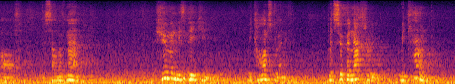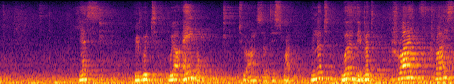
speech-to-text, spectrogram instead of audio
of the Son of Man. Humanly speaking, we can't do anything, but supernaturally, we can. Yes, we would we are able to answer this right. We're not worthy, but Christ, Christ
